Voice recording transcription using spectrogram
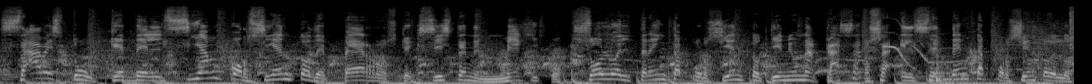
¿Sabes tú que del 100% de perros que existen en México, solo el 30% tiene una casa? O sea, el 70% de los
